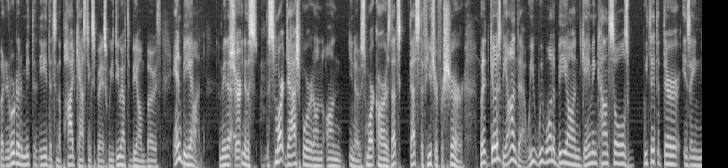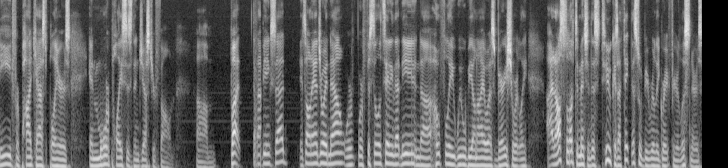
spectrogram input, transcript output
but in order to meet the need that's in the podcasting space, we do have to be on both and beyond. I mean, uh, sure. you know, the, the smart dashboard on on you know smart cars that's that's the future for sure. But it goes beyond that. We we want to be on gaming consoles. we think that there is a need for podcast players in more places than just your phone. Um, but that being said, it's on Android now. We're, we're facilitating that need, and uh, hopefully we will be on iOS very shortly. I'd also love to mention this too, because I think this would be really great for your listeners.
